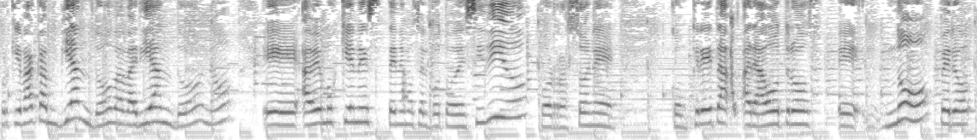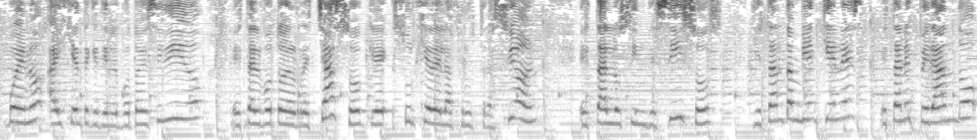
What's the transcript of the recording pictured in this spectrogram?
porque va cambiando, va variando, ¿no? Eh, habemos quienes tenemos el voto decidido por razones concretas, para otros eh, no, pero bueno, hay gente que tiene el voto decidido, está el voto del rechazo que surge de la frustración, están los indecisos y están también quienes están esperando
